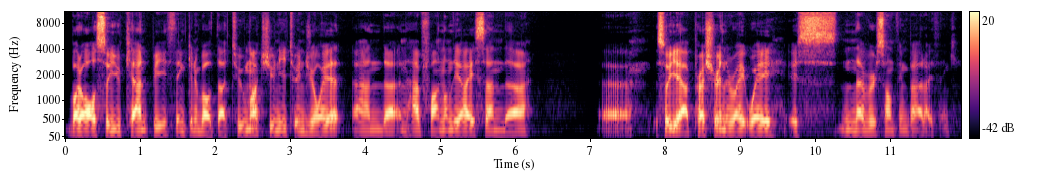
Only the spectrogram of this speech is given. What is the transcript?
but also you can't be thinking about that too much. You need to enjoy it and uh, and have fun on the ice. And uh, uh, so yeah, pressure in the right way is never something bad. I think.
